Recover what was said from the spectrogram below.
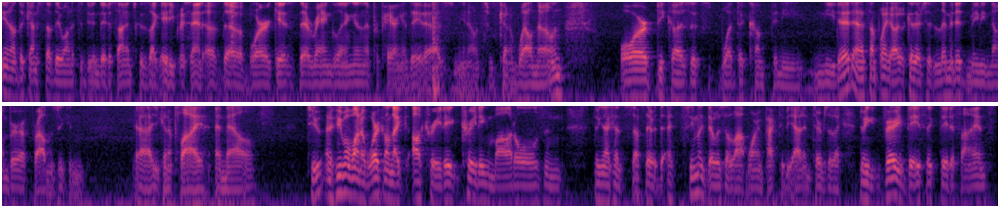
you know the kind of stuff they wanted to do in data science because like 80% of the work is the wrangling and the preparing of data as you know it's kind of well known or because it's what the company needed. And at some point okay there's a limited maybe number of problems you can uh, you can apply ml to. And if people want to work on like all creating creating models and doing that kind of stuff, there it seemed like there was a lot more impact to be had in terms of like doing very basic data science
